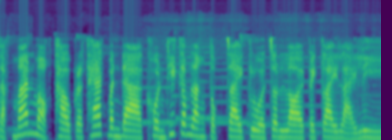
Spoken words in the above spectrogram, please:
จากม่านหมอกเทากระแทกบรรดาคนที่กำลังตกใจกลัวจนลอยไปไกลหลายลี้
